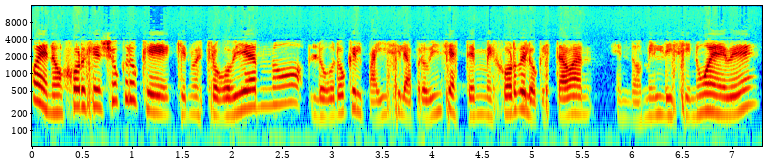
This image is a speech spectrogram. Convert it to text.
Bueno, Jorge, yo creo que, que nuestro gobierno logró que el país y la provincia estén mejor de lo que estaban en 2019,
